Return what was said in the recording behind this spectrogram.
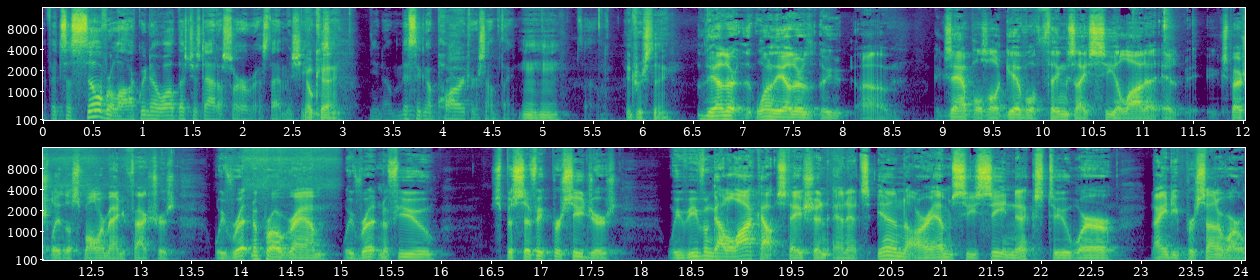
if it's a silver lock, we know well that's just out of service. That machine, okay. you know, missing a part or something. Mm-hmm. So. Interesting. The other one of the other uh, examples I'll give of things I see a lot of, especially the smaller manufacturers. We've written a program, we've written a few specific procedures. We've even got a lockout station, and it's in our MCC next to where 90% of our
